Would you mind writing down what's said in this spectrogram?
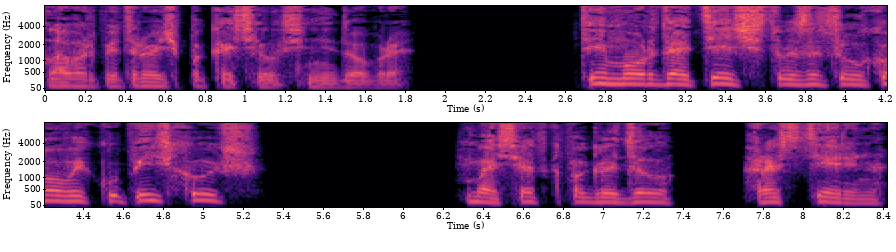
Лавр Петрович покосился недобро. Ты, морда отечества, за целковый купить хочешь? Басятка поглядел растерянно.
